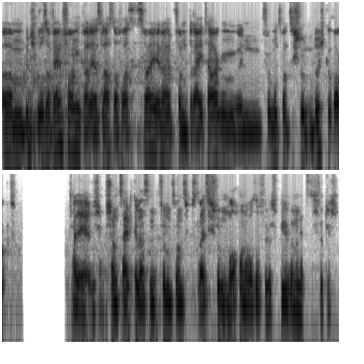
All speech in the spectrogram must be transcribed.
Ähm, bin ich großer Fan von. Gerade erst Last of Us 2 innerhalb von drei Tagen in 25 Stunden durchgerockt. Also ich habe schon Zeit gelassen. 25 bis 30 Stunden braucht man aber so für das Spiel, wenn man jetzt nicht wirklich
